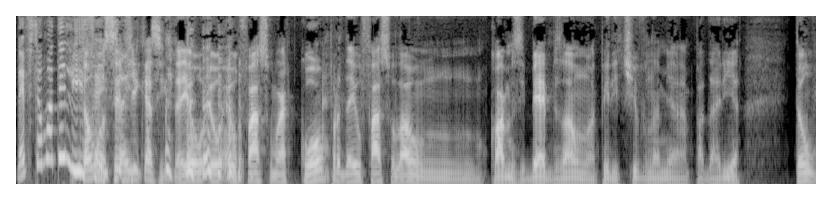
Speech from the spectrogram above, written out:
Deve ser uma delícia. Então você fica assim, daí eu, eu, eu faço uma compra, daí eu faço lá um comes e bebes, lá um aperitivo na minha padaria. Então,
